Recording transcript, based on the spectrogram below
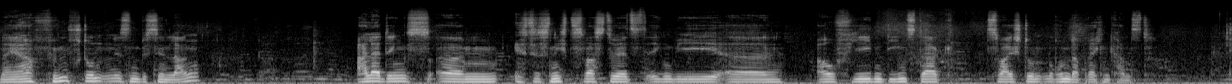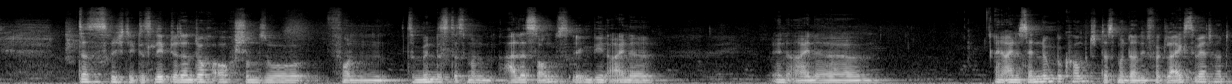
naja, fünf Stunden ist ein bisschen lang. Allerdings ähm, ist es nichts, was du jetzt irgendwie äh, auf jeden Dienstag zwei Stunden runterbrechen kannst. Das ist richtig. Das lebt ja dann doch auch schon so von, zumindest, dass man alle Songs irgendwie in eine, in eine, in eine Sendung bekommt, dass man da den Vergleichswert hat.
